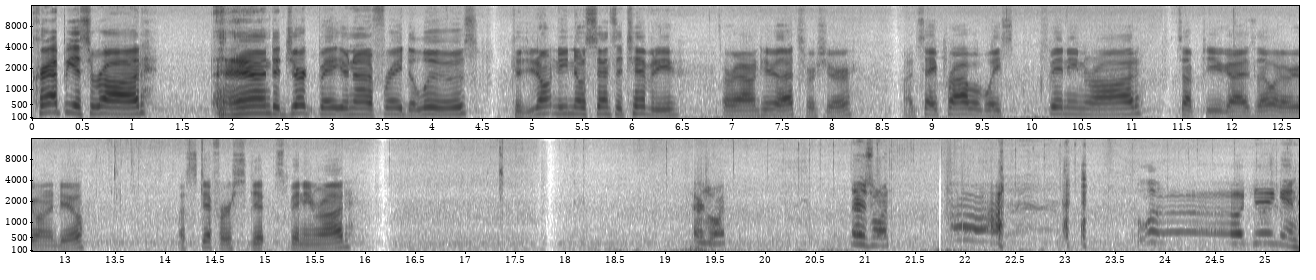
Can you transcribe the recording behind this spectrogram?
crappiest rod and a jerk bait you're not afraid to lose because you don't need no sensitivity around here, that's for sure. I'd say probably spinning rod. It's up to you guys though, whatever you want to do. A stiffer stiff spinning rod. There's one. There's one. Ah! Oh, digging.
